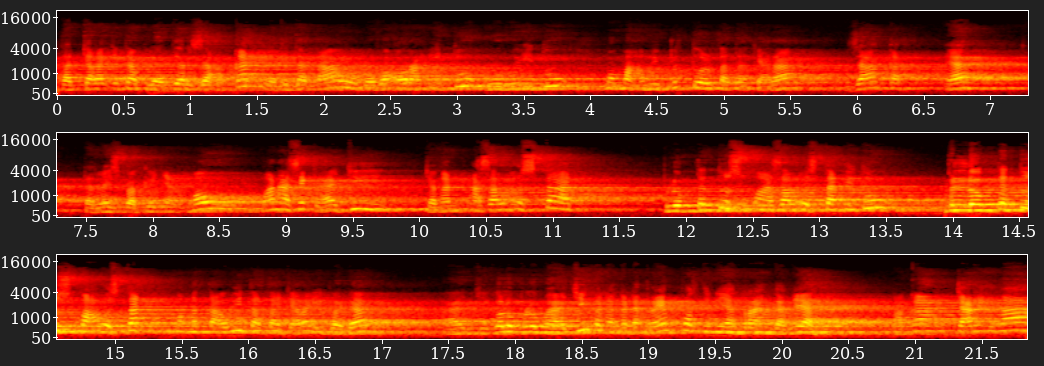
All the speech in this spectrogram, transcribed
Tatkala kita belajar zakat ya kita tahu bahwa orang itu guru itu memahami betul tata cara zakat ya dan lain sebagainya. Mau manasik haji jangan asal ustad. Belum tentu semua asal ustad itu belum tentu semua ustad mengetahui tata cara ibadah haji. Kalau belum haji kadang-kadang repot ini yang rangkan ya. Maka carilah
